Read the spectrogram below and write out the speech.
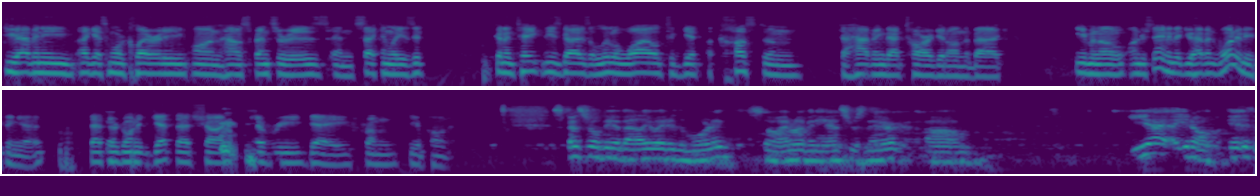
do you have any, I guess, more clarity on how Spencer is? And secondly, is it going to take these guys a little while to get accustomed to having that target on the back, even though understanding that you haven't won anything yet, that they're going to get that shot every day from the opponent? Spencer will be evaluated in the morning, so I don't have any answers there. Um, yeah, you know, it,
